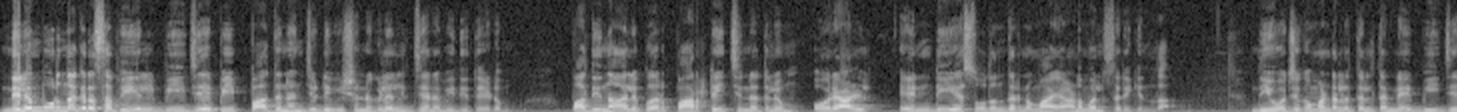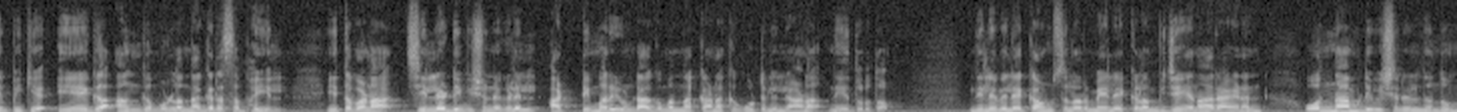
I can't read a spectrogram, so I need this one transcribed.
നിലമ്പൂർ നഗരസഭയിൽ ബി ജെ പി പതിനഞ്ച് ഡിവിഷനുകളിൽ ജനവിധി തേടും. പതിനാല് പേർ പാർട്ടി ചിഹ്നത്തിലും ഒരാൾ എൻ ഡി എ സ്വതന്ത്രനുമായാണ് മത്സരിക്കുന്നത്. നിയോജക മണ്ഡലത്തിൽ തന്നെ ബി ജെ പിക്ക് ഏക അംഗമുള്ള നഗരസഭയിൽ ഇത്തവണ ചില ഡിവിഷനുകളിൽ അട്ടിമറിയുണ്ടാകുമെന്ന കണക്കുകൂട്ടലിലാണ് നേതൃത്വം. നിലവിലെ കൗൺസിലർ മേലേക്കളം വിജയനാരായണൻ ഒന്നാം ഡിവിഷനിൽ നിന്നും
